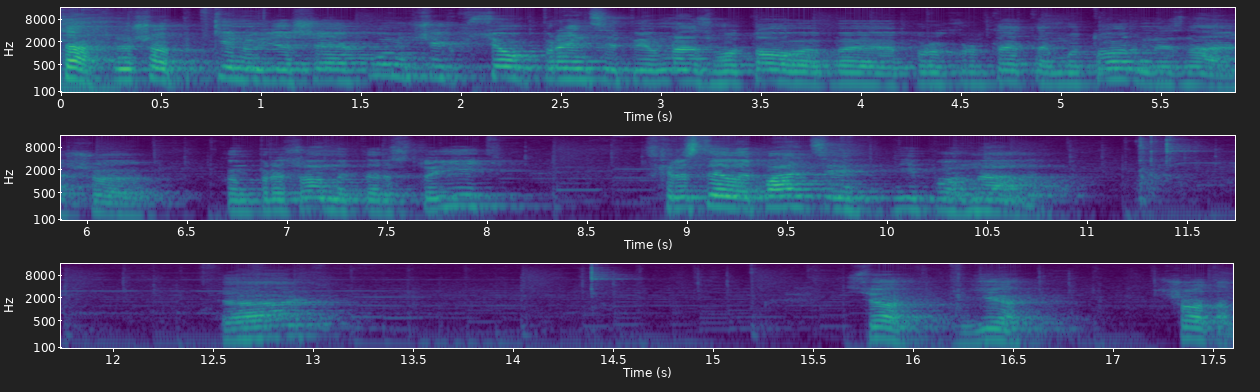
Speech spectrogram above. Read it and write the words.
Так, ну що, підкинув я ще акумчик. Все, в принципі, в нас готове прокрутити мотор. Не знаю, що компресометр стоїть. Схрестили пальці і погнали. Так. Все, є. Що там?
